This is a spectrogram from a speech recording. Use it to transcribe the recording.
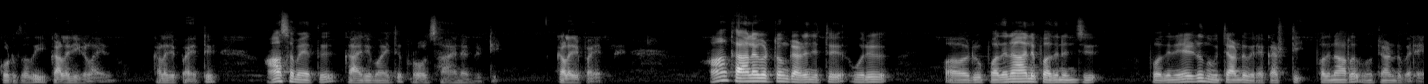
കൊടുത്തത് ഈ കളരികളായിരുന്നു കളരിപ്പയറ്റ് ആ സമയത്ത് കാര്യമായിട്ട് പ്രോത്സാഹനം കിട്ടി കളരിപ്പയറ്റിന് ആ കാലഘട്ടം കഴിഞ്ഞിട്ട് ഒരു ഒരു പതിനാല് പതിനഞ്ച് പതിനേഴ് നൂറ്റാണ്ട് വരെ കഷ്ടി പതിനാറ് നൂറ്റാണ്ട് വരെ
